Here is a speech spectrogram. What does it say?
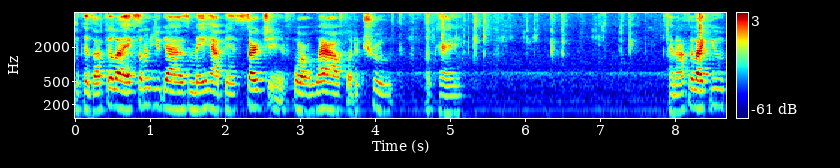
Because I feel like some of you guys may have been searching for a while for the truth. Okay. And I feel like you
